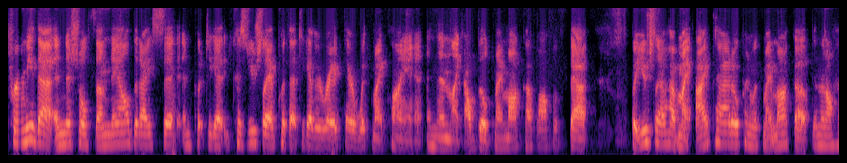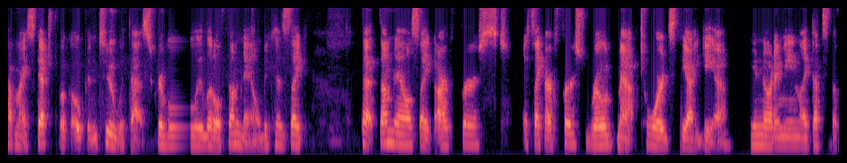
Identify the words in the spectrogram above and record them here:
for me, that initial thumbnail that I sit and put together, because usually I put that together right there with my client, and then like I'll build my mock up off of that but usually I'll have my iPad open with my mock up and then I'll have my sketchbook open too with that scribbly little thumbnail because like that thumbnail is like our first, it's like our first roadmap towards the idea. You know what I mean? Like that's the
